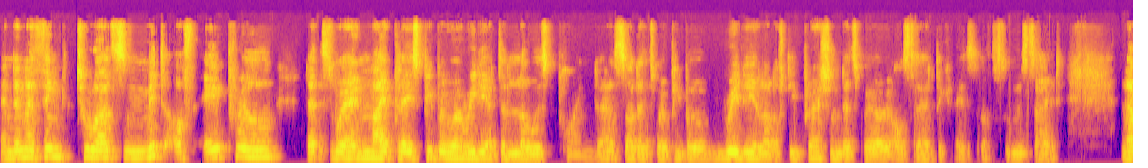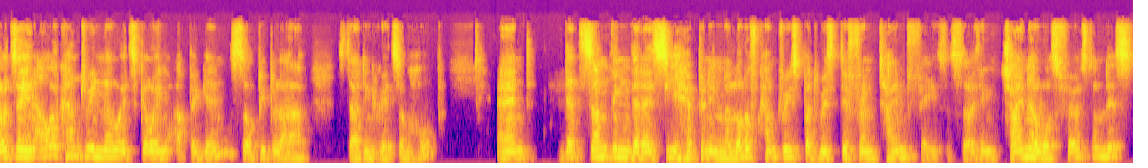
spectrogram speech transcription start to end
And then I think towards mid of April, that's where in my place people were really at the lowest point. Eh? So that's where people really a lot of depression. That's where we also had the case of suicide. And I would say in our country, no, it's going up again. So people are starting to create some hope. And that's something that I see happening in a lot of countries, but with different time phases. So I think China was first on this.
